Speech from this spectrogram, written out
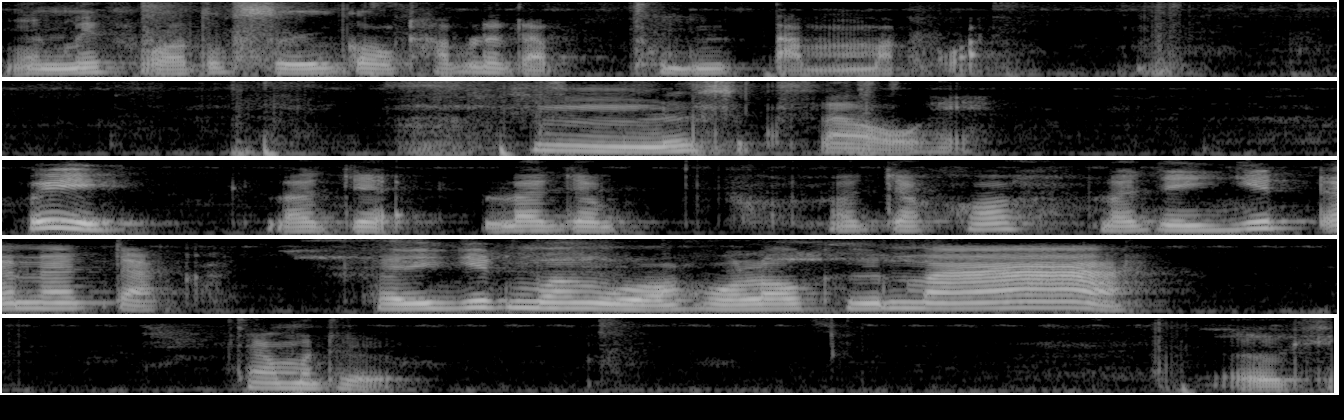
เงินไม่พอต้องซื้อกองทัพระดับทุนต่ำมากกว่าอืมรู้สึกเศร้าแฮะเฮ้ยเราจะเราจะเราจะขอเราจะยึดอาณาจักรเราจะยึดเมืองหลวงของเราคืนมาช่างมันเถอะ โอเค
